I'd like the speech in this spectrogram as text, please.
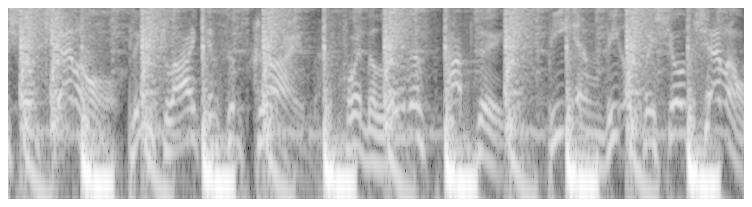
Official channel. Please like and subscribe for the latest updates. PMV Official channel.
